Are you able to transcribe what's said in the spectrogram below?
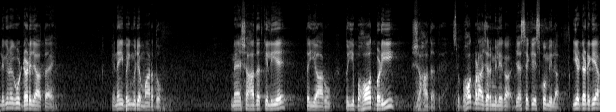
लेकिन अगर वो डर जाता है कि नहीं भाई, मुझे मार दो। मैं शहादत के लिए तैयार हूँ। तो ये बहुत बड़ी शहादत है। इसमें बहुत बड़ा अजर मिलेगा, जैसे कि इसको मिला। ये डट गया।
